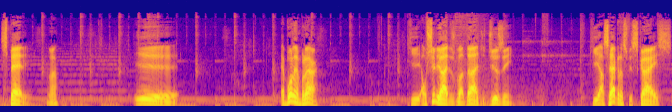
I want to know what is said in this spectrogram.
espere, não é? E é bom lembrar que auxiliares do Haddad dizem que as regras fiscais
